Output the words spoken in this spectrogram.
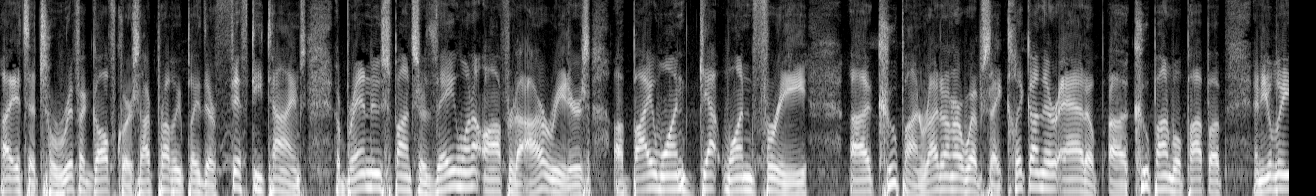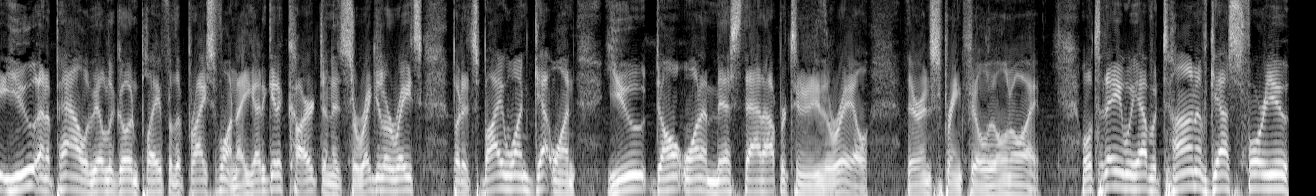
Uh, it's a terrific golf course. I've probably played there 50 times. A brand new sponsor. They want to offer to our readers a buy one, get one free uh, coupon right on our website. Click on their ad. A, a coupon will pop up, and you'll be you and a pal will be able to go and play for the price of one. Now, you got to get a card and it's the regular rates, but it's buy one, get one. You don't want to miss that opportunity, the rail, there in Springfield, Illinois. Well, today we have a ton of guests for you.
